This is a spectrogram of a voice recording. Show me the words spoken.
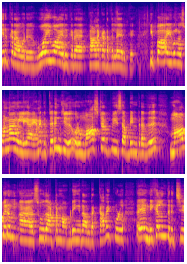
இருக்கிற ஒரு ஓய்வாக இருக்கிற காலகட்டத்தில் இருக்குது இப்போ இவங்க சொன்னாங்க இல்லையா எனக்கு தெரிஞ்சு ஒரு மாஸ்டர் பீஸ் அப்படின்றது மாபெரும் சூதாட்டம் அப்படிங்கிற அந்த கதைக்குள்ள நிகழ்ந்துருச்சு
